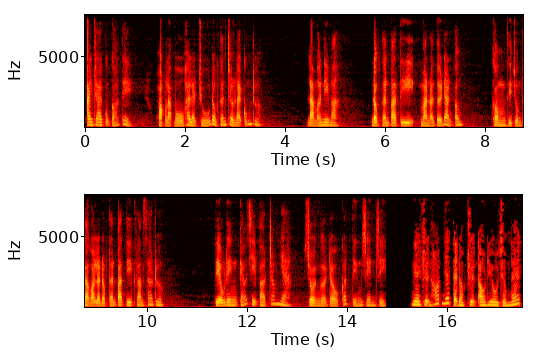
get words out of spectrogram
Anh trai cũng có thể. Hoặc là bố hay là chú độc thân trở lại cũng được. Làm ơn đi mà. Độc thân party mà nói tới đàn ông. Không thì chúng ta gọi là độc thân party làm sao được. Tiểu Linh kéo chị vào trong nhà, rồi ngửa đầu cất tiếng rên rỉ. Nghe chuyện hot nhất tại đọc truyện audio.net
